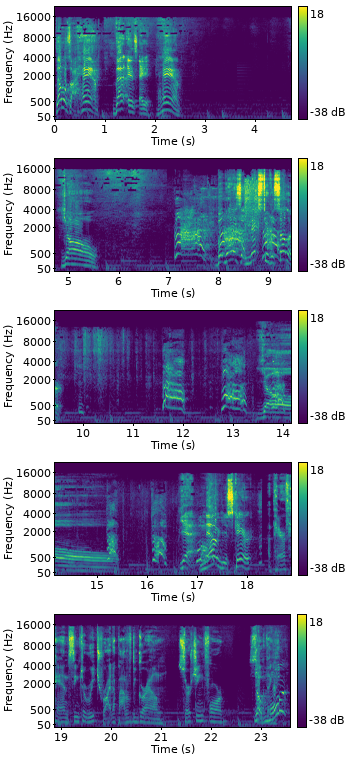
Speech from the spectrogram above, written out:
That was a hand. That is a hand. Yo. But why is it next to the cellar? Yo. Yeah, now you're scared. A pair of hands seemed to reach right up out of the ground, searching for Yo, more?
